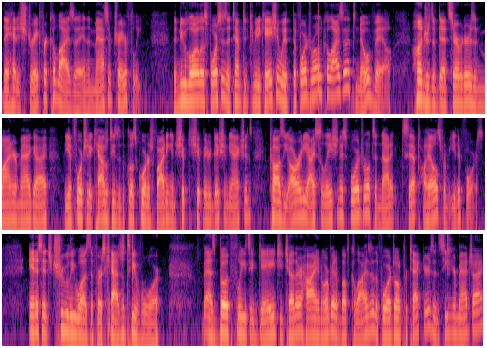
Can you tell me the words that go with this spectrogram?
they headed straight for Kaliza in the massive trader fleet. The new loyalist forces attempted communication with the Forge World Kaliza to no avail. Hundreds of dead servitors and minor magi, the unfortunate casualties of the close quarters fighting and ship to ship interdiction actions, caused the already isolationist Forge World to not accept hails from either force. Innocence truly was the first casualty of war. As both fleets engage each other high in orbit above Kaliza, the Forge World Protectors and Senior Magi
